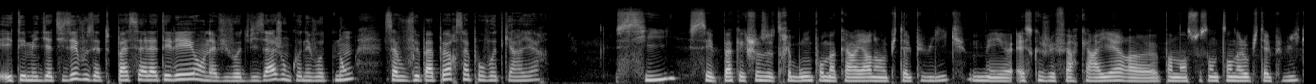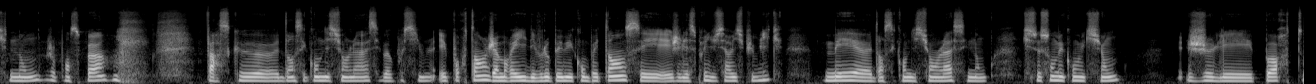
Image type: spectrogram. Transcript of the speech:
été médiatisé. Vous êtes passé à la télé, on a vu votre visage, on connaît votre nom. Ça vous fait pas peur, ça, pour votre carrière? Si, c'est pas quelque chose de très bon pour ma carrière dans l'hôpital public, mais euh, est-ce que je vais faire carrière euh, pendant 60 ans dans l'hôpital public? Non, je pense pas. Parce que dans ces conditions-là, c'est pas possible. Et pourtant, j'aimerais y développer mes compétences et j'ai l'esprit du service public, mais dans ces conditions-là, c'est non. Ce sont mes convictions, je les porte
